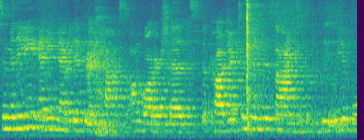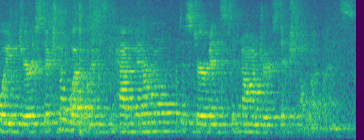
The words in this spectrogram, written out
To mitigate any negative impacts on watersheds, the project has been designed to completely avoid jurisdictional wetlands and have minimal disturbance to non-jurisdictional wetlands.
